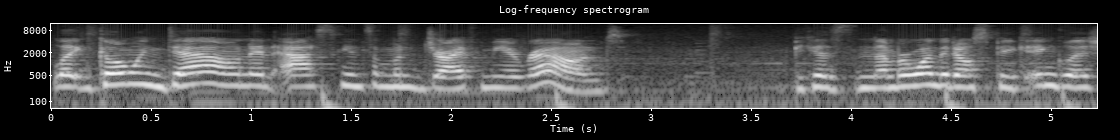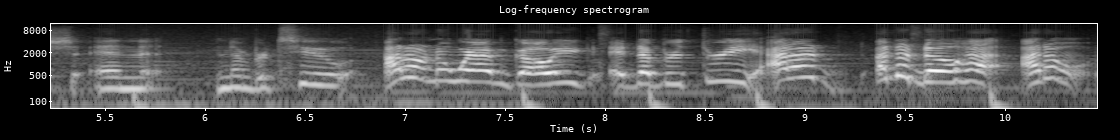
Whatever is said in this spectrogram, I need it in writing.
like going down and asking someone to drive me around because number one, they don't speak English, and number two, I don't know where I'm going, and number three, I don't, I don't know how, I don't,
